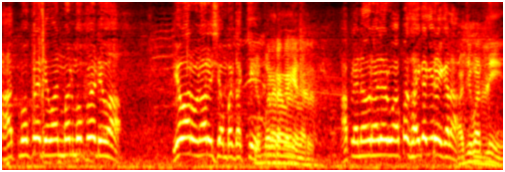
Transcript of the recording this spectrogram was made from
हात मोकळे ठेवा आणि मन मोकळं ठेवा. व्यवहार होणार आहे शंभर टक्के. शंभर टक्का बरोबर. घेणार आपल्या नवर आल्यावर वापस आहे का गिरायकाला अजिबात नाही.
